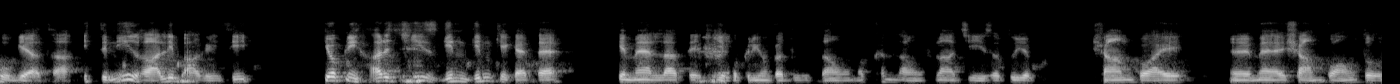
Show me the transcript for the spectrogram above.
ہو گیا تھا، اتنی غالب آ گئی تھی کہ اپنی ہر چیز گن گن کے کہتا ہے کہ میں اللہ تیرے بکریوں کا دودھ لاؤں، مکھن لاؤں، فلاں چیز، اور تو جب شام کو آئے میں شام کو آؤں تو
